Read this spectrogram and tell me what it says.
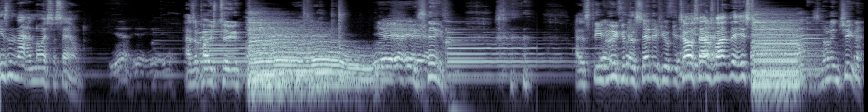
Isn't that a nicer sound Yeah, yeah, yeah, yeah. as opposed to yeah. Yeah, yeah, yeah. you yeah. see? As Steve Yeah, Lukather like- said, if your guitar sounds like this, it's not in tune.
